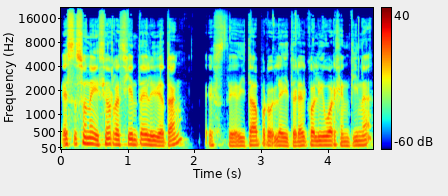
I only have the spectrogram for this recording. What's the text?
esta es una edición reciente de Leviatán, este, editada por la editorial Coligo Argentina,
